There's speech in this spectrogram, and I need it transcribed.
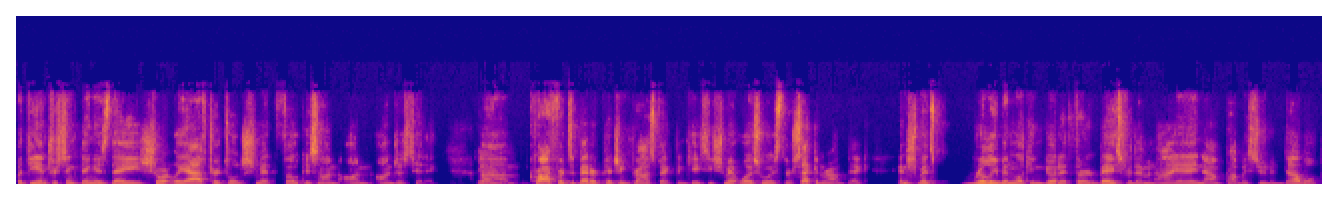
But the interesting thing is they shortly after told Schmitt focus on on on just hitting. Yeah. Um, Crawford's a better pitching prospect than Casey Schmitt was, who was their second round pick. And Schmitt's really been looking good at third base for them in high A, now probably soon in double.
